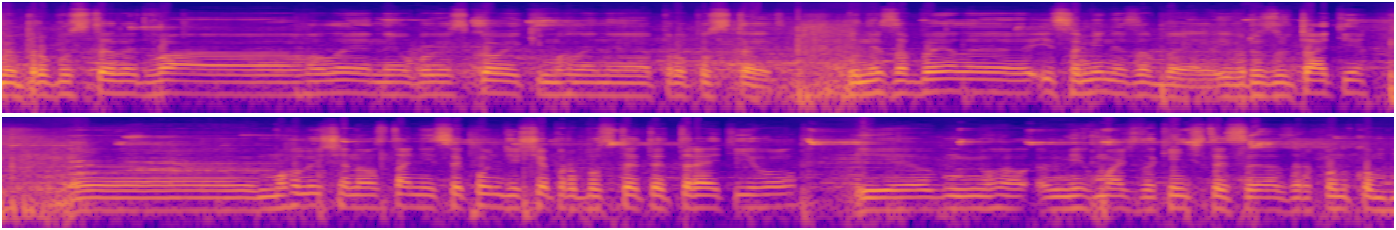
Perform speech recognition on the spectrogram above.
ми пропустили два голи, не обов'язково, які могли не пропустити. І не забили, і самі не забили. І в результаті е, могли ще на останній секунді ще пропустити третій гол. І міг- міг матч закінчитися з рахунком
